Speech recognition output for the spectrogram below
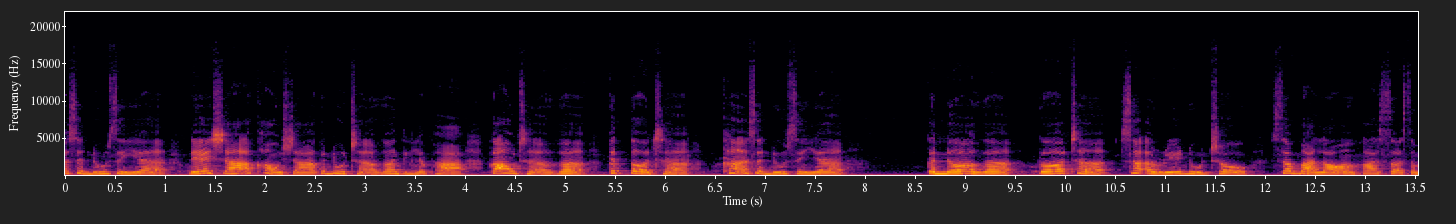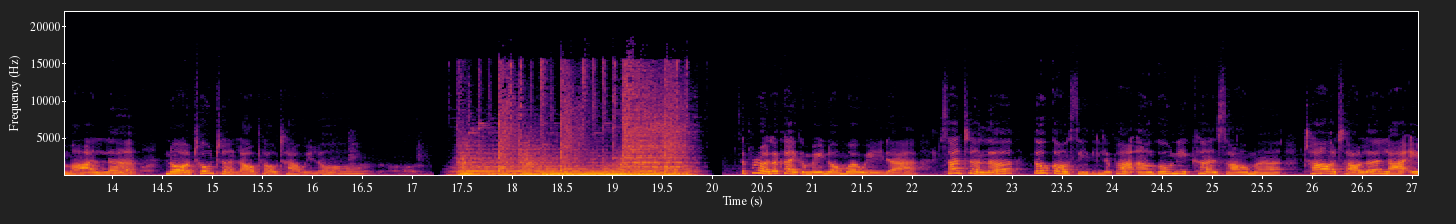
အစဒူးစီယဒဲရှာအခေါင်ရှာကဒုထံအကန်တီလဖာကအောက်ထံအကန်ကတော်ထံခန့်အစဒူးစီယကနောအကန်ကောထံဆအရေးဒူထုတ်စပ်ပါလောင်းအခါဆစမာအလန့်နော်ထုတ်ထံလောက်ဖောက်ထားဝေလော စပရလက်ခိုက်ကမိန်တော်မွဲဝေတာစထန်လတောက်ကောင်စီဒီလဖအန်ကုန်းနိခန့်ဆောင်မန်ထောက်ထောက်လလာဧ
